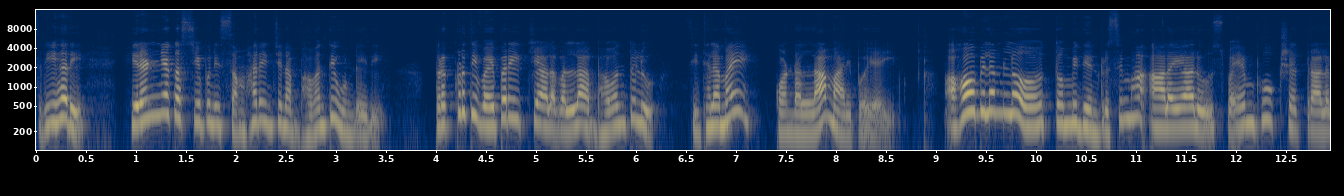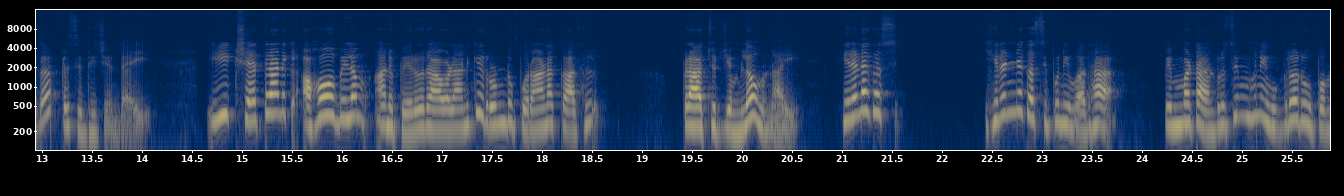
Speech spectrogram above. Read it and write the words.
శ్రీహరి హిరణ్యకశ్యపుని సంహరించిన భవంతి ఉండేది. ప్రకృతి వైపరీత్యాల వల్ల భవంతులు శిథిలమై కొండల్లా మారిపోయాయి. అహోబిలంలో తొమ్మిది నృసింహ ఆలయాలు స్వయంభూ క్షేత్రాలుగా ప్రసిద్ధి చెందాయి. ఈ క్షేత్రానికి అహోబిలం అని పేరు రావడానికి రెండు పురాణ కథలు ప్రాచుర్యంలో ఉన్నాయి. హిరణ్యకశి హిరణ్యకశిపుని వధ పిమ్మట నృసింహుని ఉగ్రరూపం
